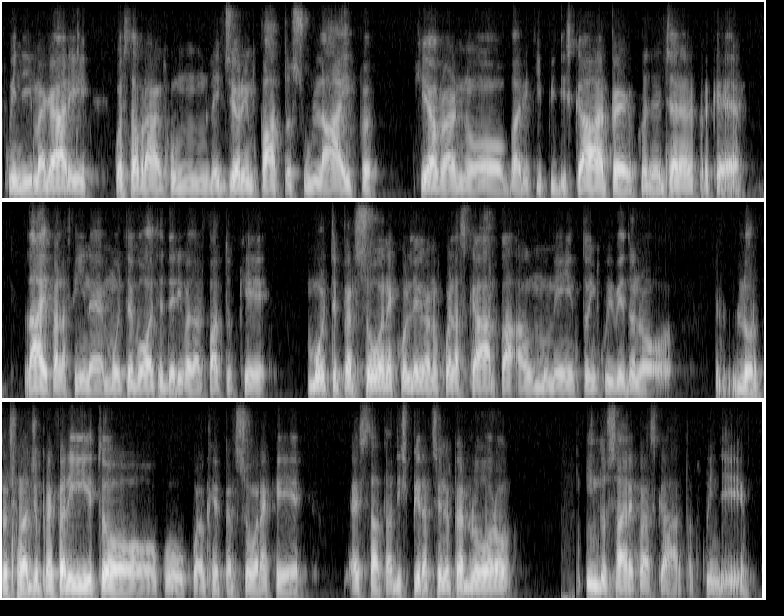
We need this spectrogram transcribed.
Quindi magari questo avrà anche un leggero impatto sull'hype che avranno vari tipi di scarpe, cose del genere, perché l'hype alla fine molte volte deriva dal fatto che molte persone collegano quella scarpa a un momento in cui vedono il loro personaggio preferito o qualche persona che è stata di ispirazione per loro indossare quella scarpa. Quindi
